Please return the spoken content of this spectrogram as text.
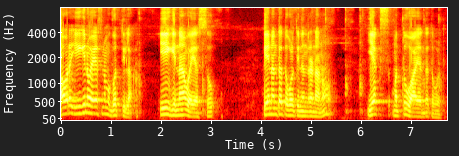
ಅವರ ಈಗಿನ ವಯಸ್ಸು ನಮಗೆ ಗೊತ್ತಿಲ್ಲ. ಈಗಿನ ವಯಸ್ಸು. ಏನಂತ ತಗೊಳ್ತೀನಿ ಅಂದರೆ ನಾನು ಎಕ್ಸ್ ಮತ್ತು ವಾಯ್ ಅಂತ ತೊಗೊಳ್ತೀವಿ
